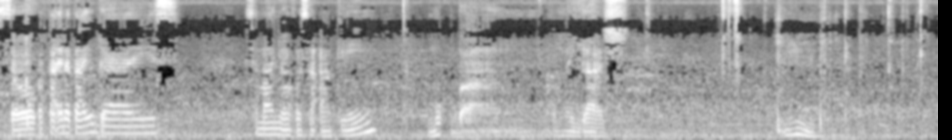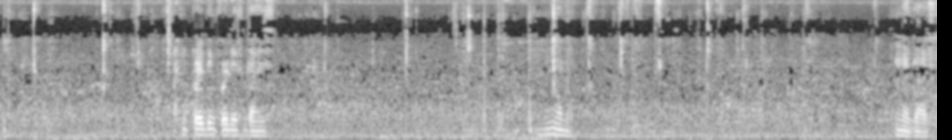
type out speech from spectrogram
So, kakain na tayo guys. Samahan niyo ako sa aking mukbang. Oh my gosh. Mm. I'm craving for this guys. Mm. Oh my gosh.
